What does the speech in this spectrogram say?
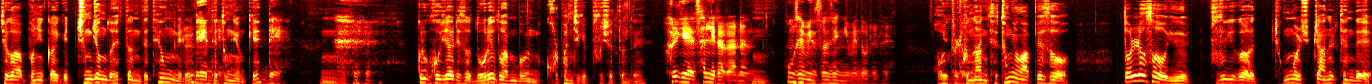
제가 보니까 이게 증정도 했던데 태웅미를 네, 네. 대통령께. 네. 음. 그리고 그 자리에서 노래도 한번 골판지게 부르셨던데. 흙에 살리라라는 음. 홍세민 선생님의 노래를. 어이구, 그난 대통령 앞에서 떨려서 이 부르기가 정말 쉽지 않을 텐데,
